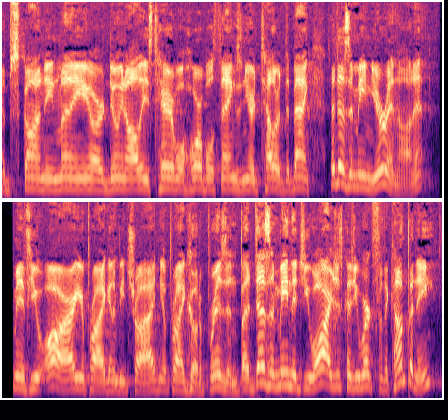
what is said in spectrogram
absconding money or doing all these terrible, horrible things and you're a teller at the bank, that doesn't mean you're in on it. I mean, if you are, you're probably going to be tried and you'll probably go to prison. But it doesn't mean that you are just because you work for the company.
